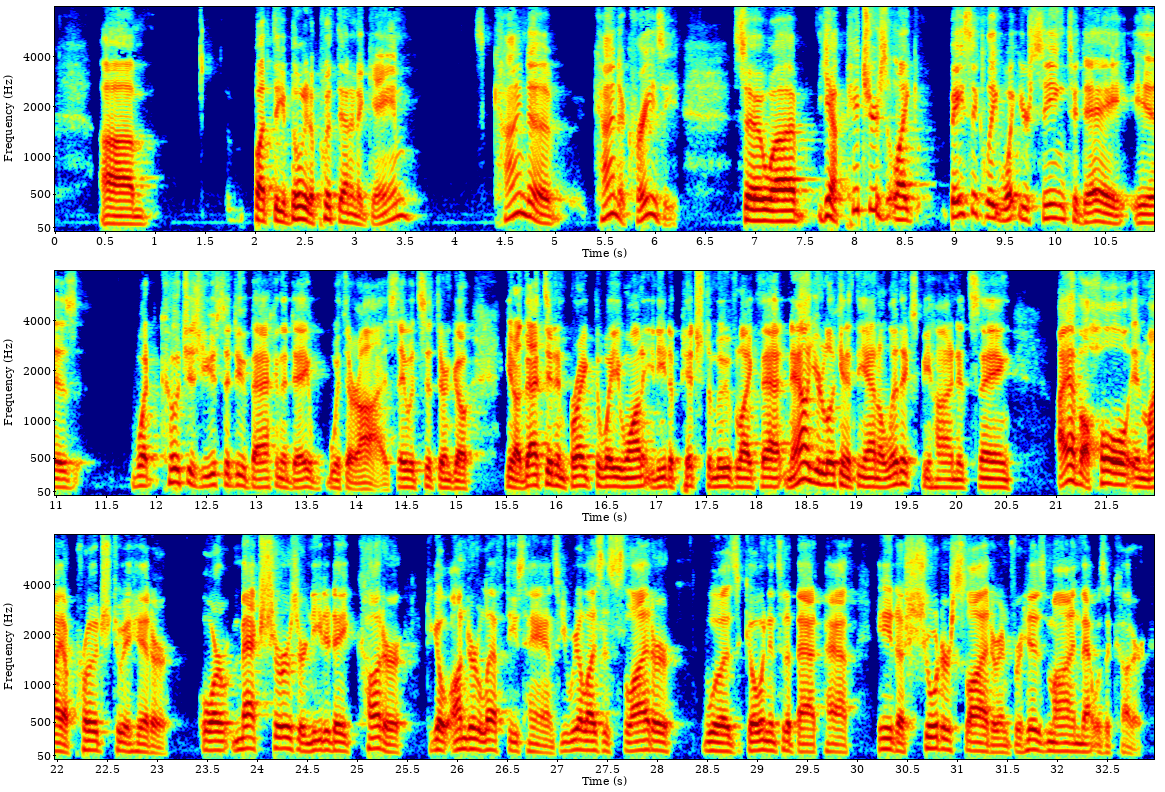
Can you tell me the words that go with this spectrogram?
Um but the ability to put that in a game is kind of kind of crazy. So uh yeah pitchers like basically what you're seeing today is what coaches used to do back in the day with their eyes. They would sit there and go, you know, that didn't break the way you want it. You need a pitch to move like that. Now you're looking at the analytics behind it saying, I have a hole in my approach to a hitter. Or Max Scherzer needed a cutter to go under lefty's hands. He realized his slider was going into the bat path. He needed a shorter slider. And for his mind, that was a cutter.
